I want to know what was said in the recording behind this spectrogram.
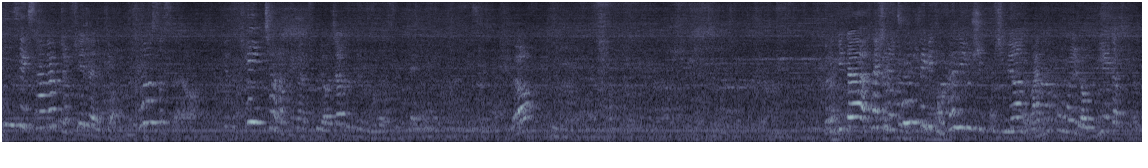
흰색 사각 접시에다 이렇게 세웠었어요. 그래서 K처럼 해가지고 여자분들 모였을 때 있었고요. 여기다 사실은 초록색이 더 살리고 싶으시면 완두콩을 여기 위에다 뿌려요.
